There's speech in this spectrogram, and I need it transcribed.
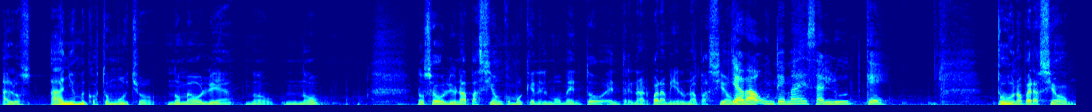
A los años me costó mucho, no me volvía, no, no, no se volvió una pasión, como que en el momento entrenar para mí era una pasión. Ya va, un tema de salud, ¿qué? Tuve una operación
